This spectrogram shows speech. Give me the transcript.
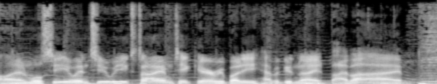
And we'll see you in two weeks' time. Take care, everybody. Have a good night. Bye bye.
